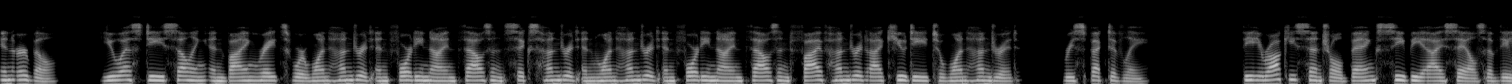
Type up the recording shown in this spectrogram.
In Erbil, USD selling and buying rates were 149,600 and 149,500 IQD to 100, respectively. The Iraqi central bank's CBI sales of the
